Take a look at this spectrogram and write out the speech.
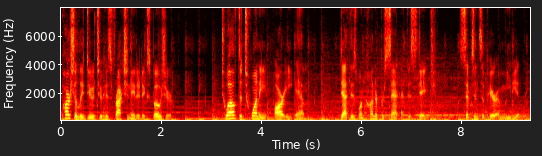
partially due to his fractionated exposure. 12 to 20 REM. Death is 100% at this stage. Symptoms appear immediately.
